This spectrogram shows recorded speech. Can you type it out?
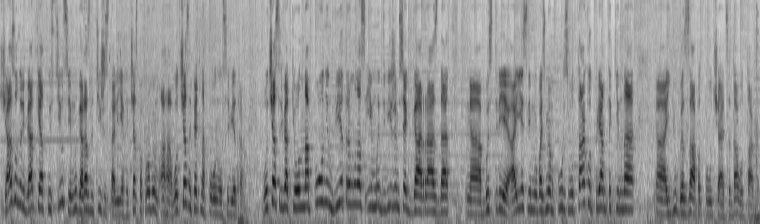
Сейчас он, ребятки, отпустился, и мы гораздо тише стали ехать. Сейчас попробуем. Ага, вот сейчас опять наполнился ветром. Вот сейчас, ребятки, он наполнен ветром у нас, и мы движемся гораздо а, быстрее. А если мы возьмем курс вот так вот, прям-таки на а, юго-запад получается, да, вот так вот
